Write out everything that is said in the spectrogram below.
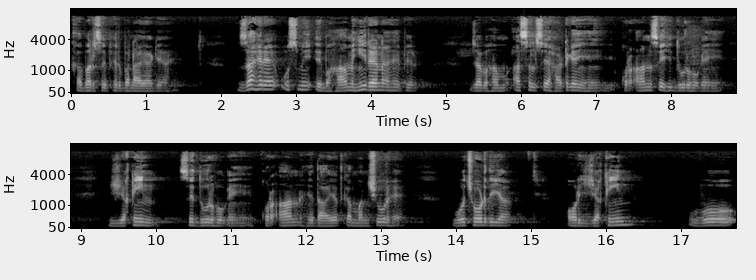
خبر سے پھر بنایا گیا ہے۔ ظاہر ہے اس میں ابہام ہی رہنا ہے۔ پھر جب ہم اصل سے ہٹ گئے ہیں، قرآن سے ہی دور ہو گئے ہیں، یقین سے دور ہو گئے ہیں، قرآن ہدایت کا منشور ہے، وہ چھوڑ دیا۔ اور یقین وہ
